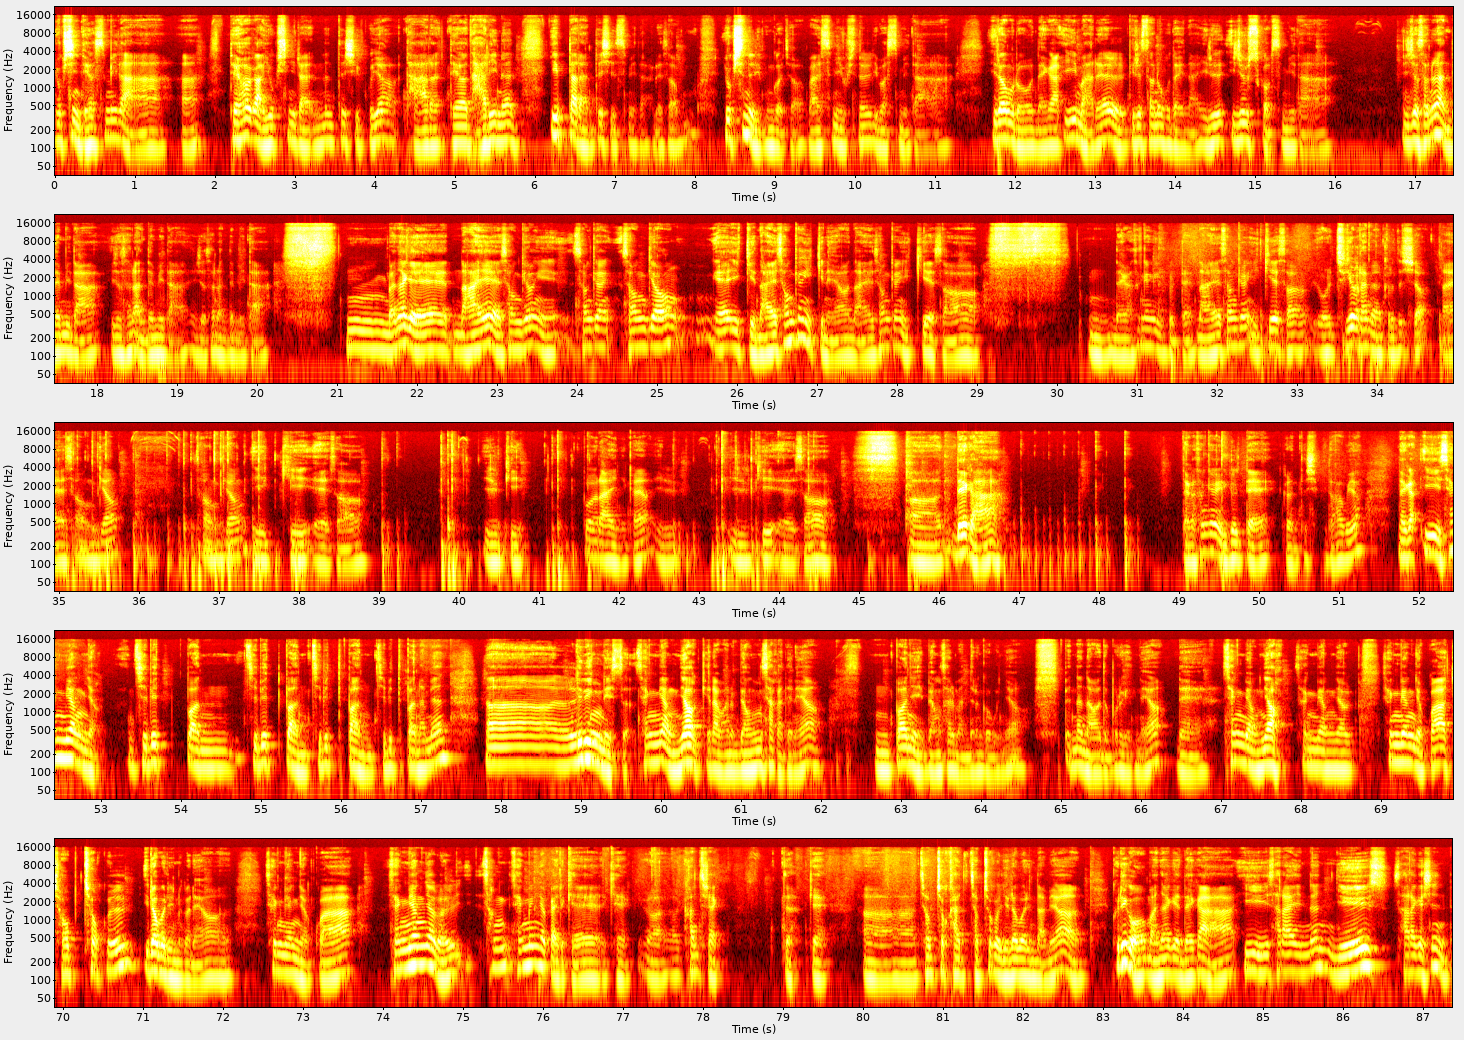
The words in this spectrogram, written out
육신이 되었습니다. 아, 대화가 육신이라는 뜻이고요. 다, 대화 다리는 입다라는 뜻이 있습니다. 그래서 육신을 입은 거죠. 말씀이 육신을 입었습니다. 이러므로 내가 이 말을 비르서는 후다이나 잊을, 잊을 수가 없습니다. 잊어서는 안 됩니다. 잊어서는 안 됩니다. 잊어서는 안 됩니다. 음, 만약에 나의 성경이 성경 성경에 있기 나의 성경 읽기네요. 나의 성경 읽기에서 음, 내가 성경 읽을 때 나의 성경 읽기에서 직역을 하면 그러듯이요. 나의 성경 성경 읽기에서 읽기 뽀라이니까요. 읽, 읽기에서 어, 내가 내가 성경을 읽을 때 그런 뜻이기도 하고요. 내가 이 생명력 जीवितपन जीवितपन जीवितपन जीवितपन 하면 어, livingness 생명력이라고 하는 명사가 되네요. 음, पन이 명사를 만드는 거군요. 맨날 나와도 모르겠네요. 네, 생명력, 생명력, 생명력과 접촉을 잃어버리는 거네요. 생명력과 생명력을 성, 생명력과 이렇게 이렇게 어, 컨트랙트 이렇게 어, 접촉하 접촉을 잃어버린다면 그리고 만약에 내가 이 살아있는 예수 살아계신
